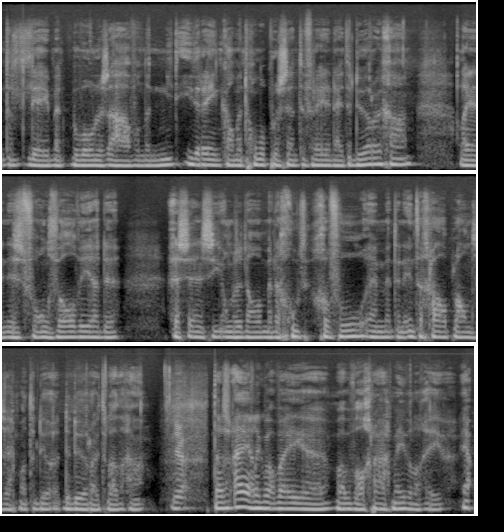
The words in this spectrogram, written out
dat leer je met bewonersavonden. Niet iedereen kan met 100% tevredenheid de deur uitgaan. Alleen is het voor ons wel weer de essentie om ze dan met een goed gevoel en met een integraal plan zeg maar, de, deur, de deur uit te laten gaan. Ja. Dat is eigenlijk wat, wij, wat we wel graag mee willen geven. Ja.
